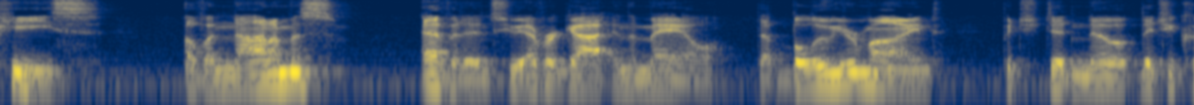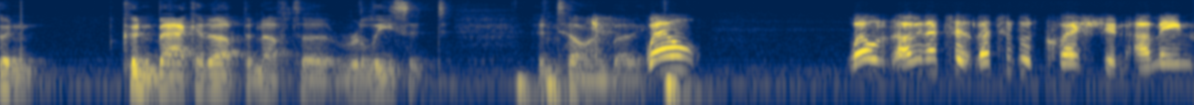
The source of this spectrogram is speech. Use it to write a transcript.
piece of anonymous evidence you ever got in the mail that blew your mind, but you didn't know that you couldn't couldn't back it up enough to release it and tell anybody? Well, well, I mean that's a that's a good question. I mean,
